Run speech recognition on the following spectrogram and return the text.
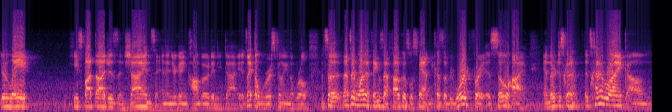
you're late, he spot dodges and shines, and then you're getting comboed and you die. It's like the worst feeling in the world. And so that's like one of the things that Falcos will spam because the reward for it is so high, and they're just gonna. It's kind of like um,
